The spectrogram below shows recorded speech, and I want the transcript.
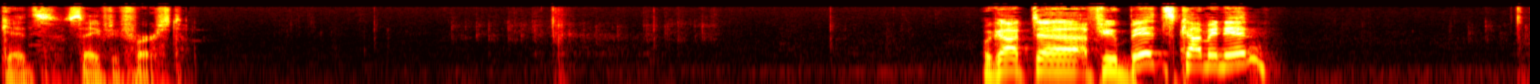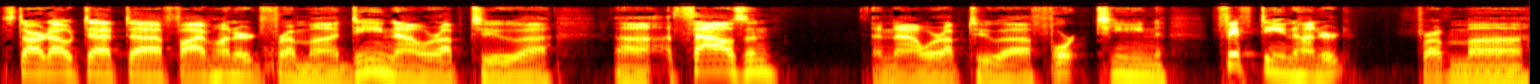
Kids, safety first. We got uh, a few bids coming in. Start out at uh, 500 from uh, Dean. Now we're up to uh, uh, 1,000. And now we're up to uh, 14, 1,500 from, uh, I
